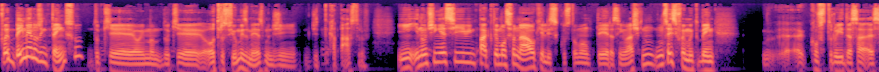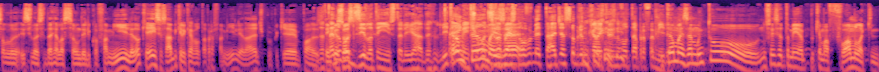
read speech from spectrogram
Foi bem menos intenso do que, do que outros filmes mesmo de, de catástrofe. E, e não tinha esse impacto emocional que eles costumam ter, assim. Eu acho que não, não sei se foi muito bem eh, construído essa, essa, esse lance da relação dele com a família. Ok, você sabe que ele quer voltar pra família, né? Tipo, porque, porra, Mas tem Até pessoas. no Godzilla tem isso, tá ligado? Literalmente, então, o Godzilla mas mais é- novo, metade é sobre um cara querendo voltar pra família. Então, mas é muito. Não sei se é também é porque é uma fórmula que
